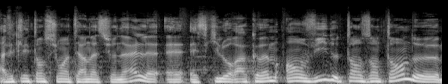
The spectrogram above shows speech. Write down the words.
avec les tensions internationales, est-ce qu'il aura quand même envie de temps en temps de,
